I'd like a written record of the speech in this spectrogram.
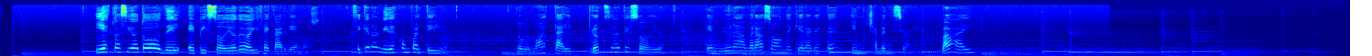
Y esto ha sido todo del episodio de hoy, recarguemos. Así que no olvides compartirlo. Nos vemos hasta el próximo episodio. Te envío un abrazo donde quiera que estés y muchas bendiciones. Bye.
